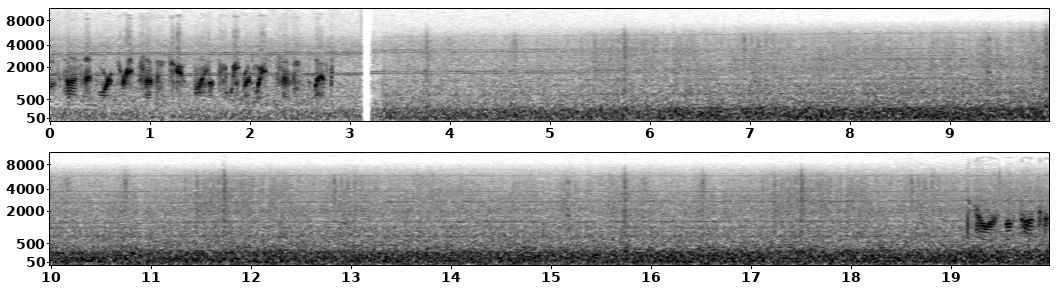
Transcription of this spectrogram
Lufthansa 4372, flying to runway 7 left. Tower, Lufthansa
